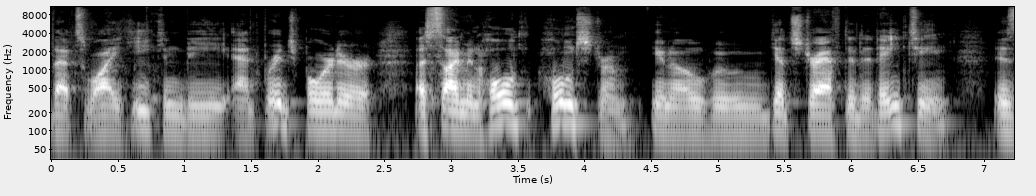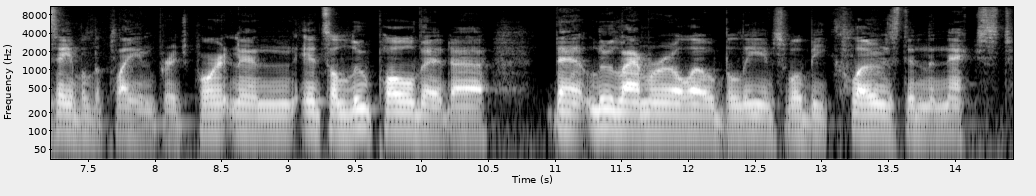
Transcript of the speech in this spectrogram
That's why he can be at Bridgeport or a Simon Hol- Holmstrom, you know, who gets drafted at 18, is able to play in Bridgeport. And it's a loophole that, uh, that Lou Lamoriello believes will be closed in the next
